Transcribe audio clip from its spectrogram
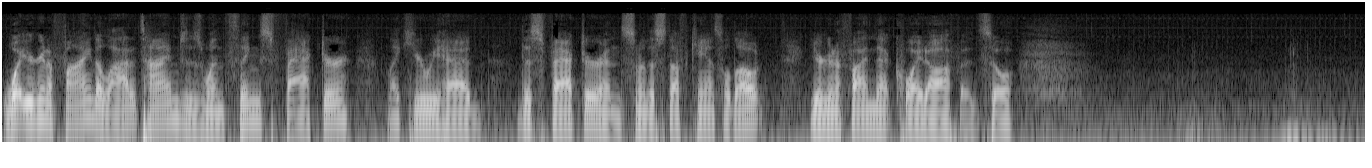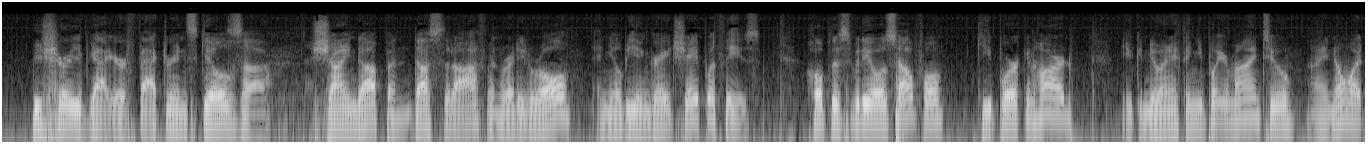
What you're going to find a lot of times is when things factor, like here we had this factor and some of the stuff canceled out, you're going to find that quite often. So be sure you've got your factoring skills uh, shined up and dusted off and ready to roll, and you'll be in great shape with these. Hope this video was helpful. Keep working hard. You can do anything you put your mind to. I know it.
